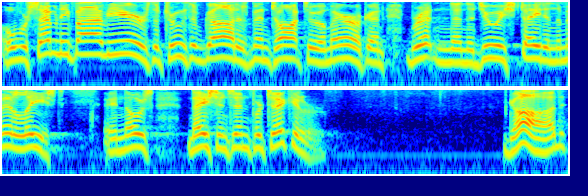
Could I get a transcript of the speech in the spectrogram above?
Over 75 years, the truth of God has been taught to America and Britain and the Jewish state in the Middle East in those nations in particular. God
